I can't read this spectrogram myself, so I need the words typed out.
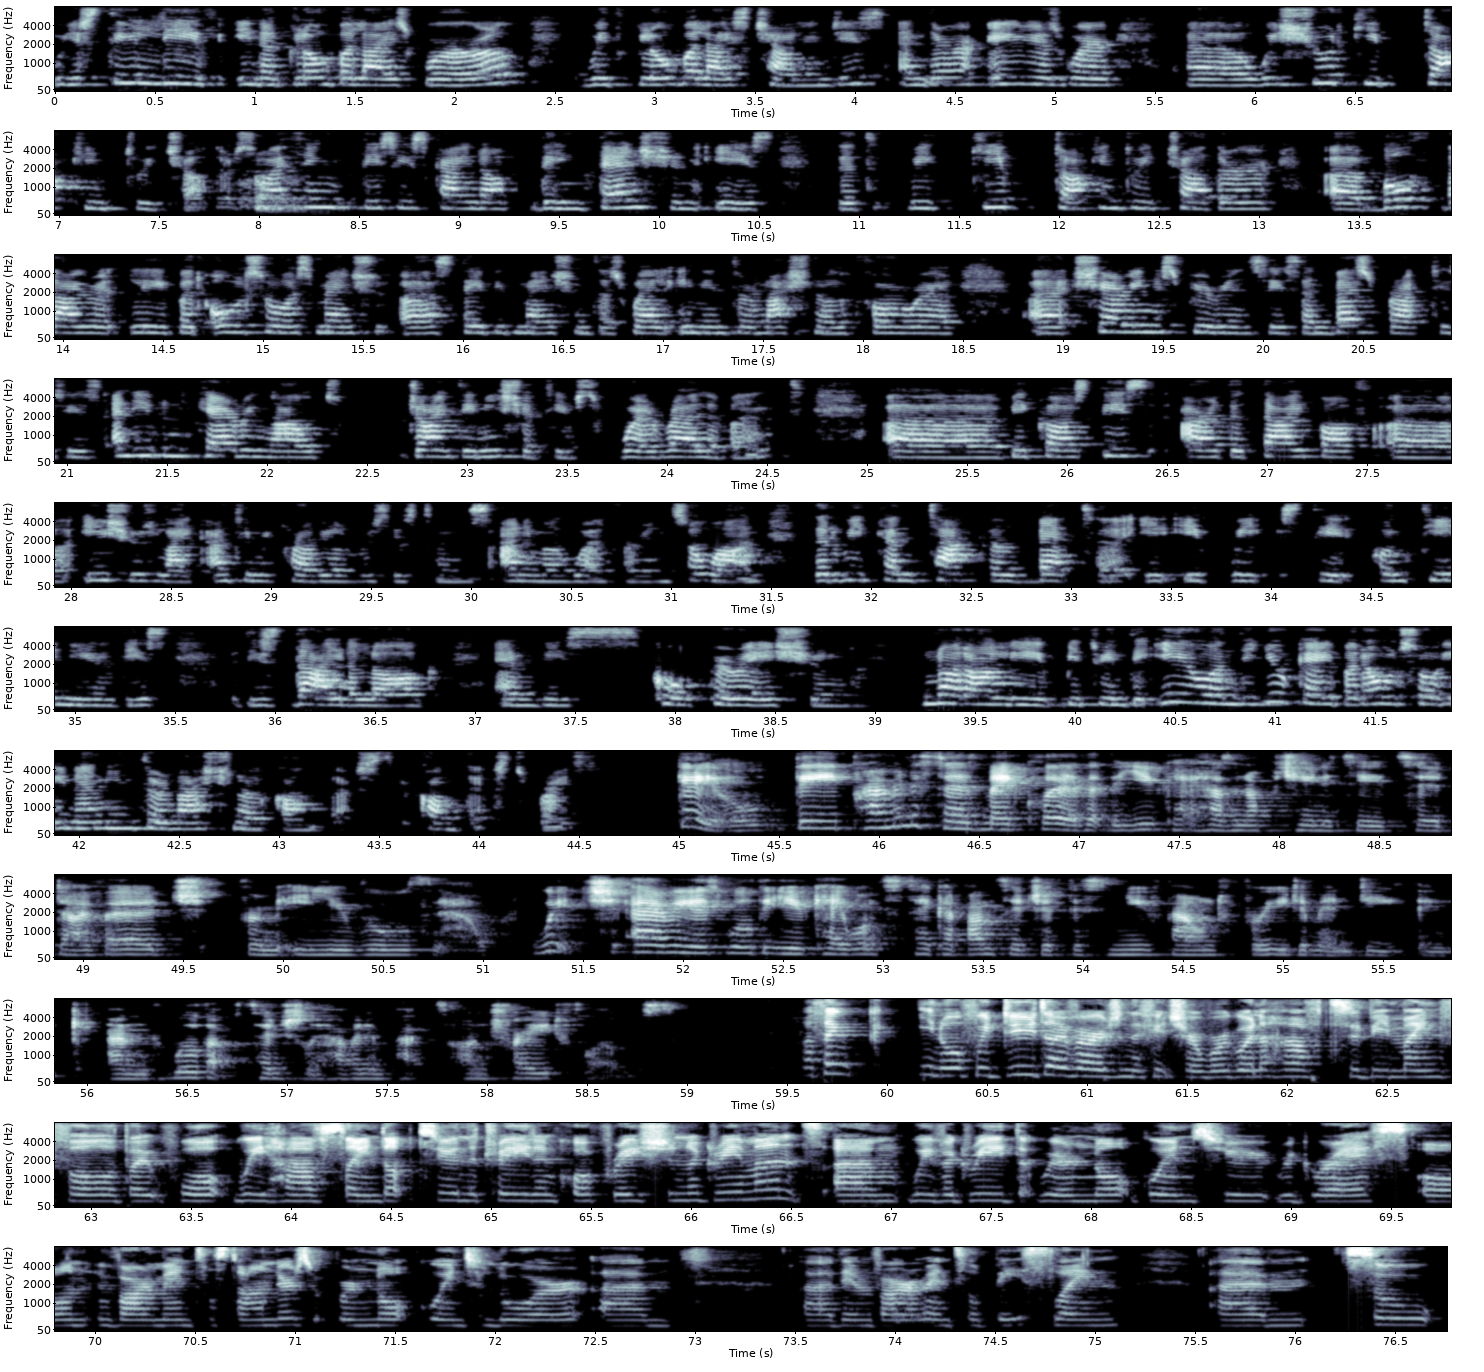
we still live in a globalized world with globalized challenges, and there are areas where uh, we should keep talking to each other. So I think this is kind of the intention is that we keep talking to each other, uh, both directly, but also as mentioned, as David mentioned as well, in international fora, uh, sharing experiences and best practices, and even carrying out joint initiatives were relevant. Uh, because these are the type of uh, issues like antimicrobial resistance, animal welfare, and so on that we can tackle better if we still continue this this dialogue and this cooperation, not only between the EU and the UK, but also in an international context. Context, right? Gail, the Prime Minister has made clear that the UK has an opportunity to diverge from EU rules now. Which areas will the UK want to take advantage of this newfound freedom in, do you think? And will that potentially have an impact on trade flows? I think, you know, if we do diverge in the future, we're going to have to be mindful about what we have signed up to in the Trade and Cooperation Agreement. Um, we've agreed that we're not going to regress on environmental standards, but we're not going to lower um, uh, the environmental baseline. Um, so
